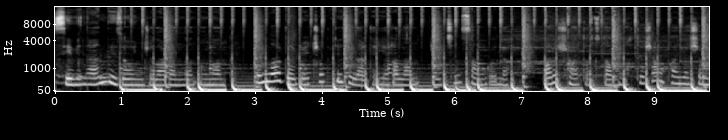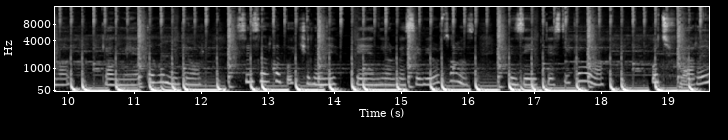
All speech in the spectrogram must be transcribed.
Sevilen dizi oyuncularından olan, yıllardır birçok dizilerde yer alan İlçin Sangu'yla Barış Arduç'tan muhteşem paylaşımlar gelmeye devam ediyor. Sizler de bu ikilini beğeniyor ve seviyorsanız izleyip destek olarak bu çiftleri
